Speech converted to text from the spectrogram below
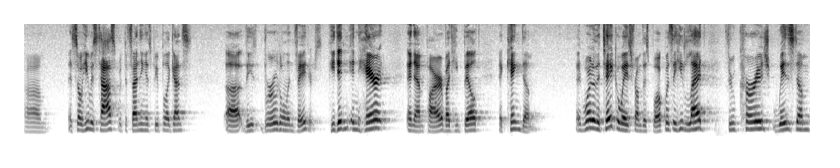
Um, and so he was tasked with defending his people against uh, these brutal invaders. He didn't inherit an empire, but he built a kingdom. And one of the takeaways from this book was that he led through courage, wisdom,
